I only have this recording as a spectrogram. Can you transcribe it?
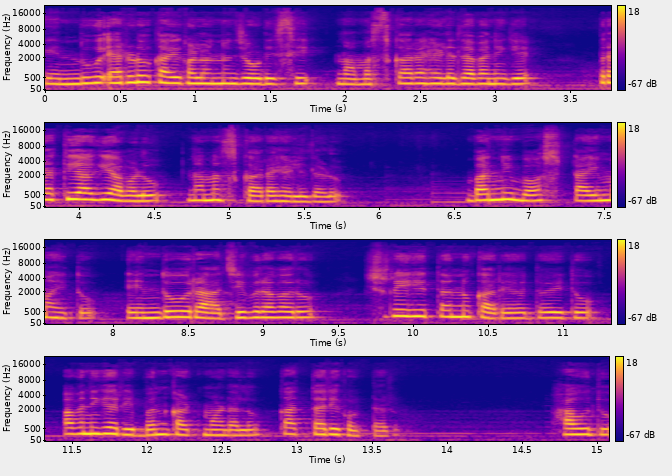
ಎಂದು ಎರಡು ಕೈಗಳನ್ನು ಜೋಡಿಸಿ ನಮಸ್ಕಾರ ಹೇಳಿದವನಿಗೆ ಪ್ರತಿಯಾಗಿ ಅವಳು ನಮಸ್ಕಾರ ಹೇಳಿದಳು. ಬನ್ನಿ ಬಾಸ್, ಟೈಮ್ ಆಯಿತು ಎಂದು ರಾಜೀವ್ರವರು ಶ್ರೀಹಿತನ್ನು ಕರೆದೊಯ್ದು ಅವನಿಗೆ ರಿಬ್ಬನ್ ಕಟ್ ಮಾಡಲು ಕತ್ತರಿ ಕೊಟ್ಟರು ಹೌದು,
